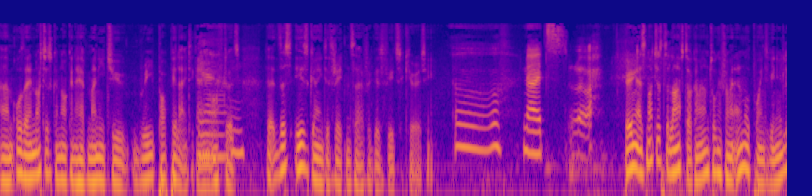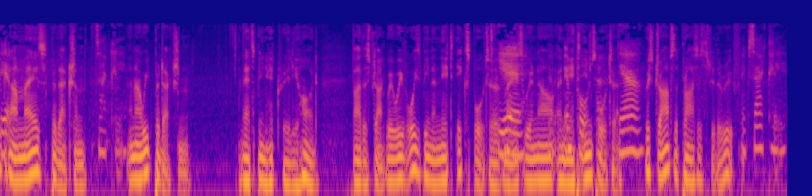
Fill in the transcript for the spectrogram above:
Um, or they're not just gonna- not going to have money to repopulate again Yeah. afterwards. So this is going to threaten South Africa's food security. Oh no, it's ugh, Bearing it's not just the livestock. I mean, I'm talking from an animal point of view. And you look at our maize production exactly. and our wheat production. That's been hit really hard by this drought. Where we've always been a net exporter of Yeah. maize, we're now a An net importer. importer, Yeah. which drives the prices through the roof. Exactly.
